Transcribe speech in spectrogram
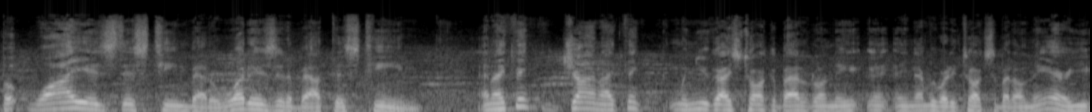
But why is this team better? What is it about this team? And I think, John, I think when you guys talk about it on the, and everybody talks about it on the air, you,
